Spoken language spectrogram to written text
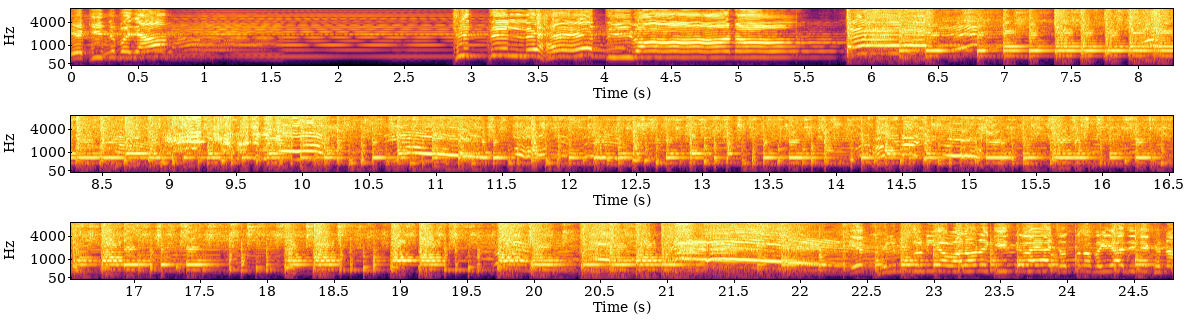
ये गीत बजा। कि दिल है दीवाना। भैया जी लिखना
